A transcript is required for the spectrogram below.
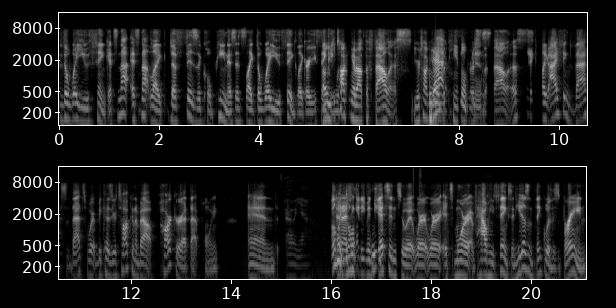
the way you think. It's not. It's not like the physical penis. It's like the way you think. Like, are you thinking oh, you're talking about the phallus. You're talking Yeah, about the penis still versus penis. the phallus. like, like I think that's that's where because you're talking about Parker at that point, and oh yeah. Oh my and I god. think it even gets into it where where it's more of how he thinks, and he doesn't think with his brain.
